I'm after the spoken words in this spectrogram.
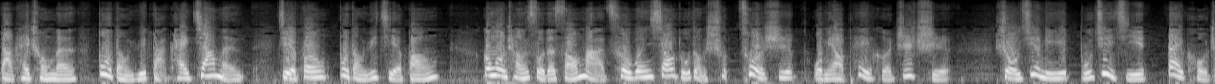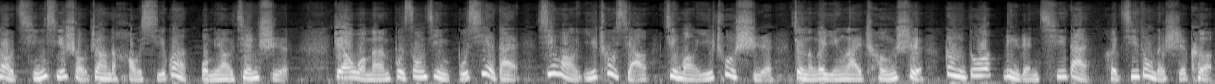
打开城门不等于打开家门，解封不等于解防。公共场所的扫码、测温、消毒等措措施，我们要配合支持。守距离、不聚集、戴口罩、勤洗手这样的好习惯，我们要坚持。只要我们不松劲、不懈怠，心往一处想，劲往一处使，就能够迎来城市更多令人期待和激动的时刻。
